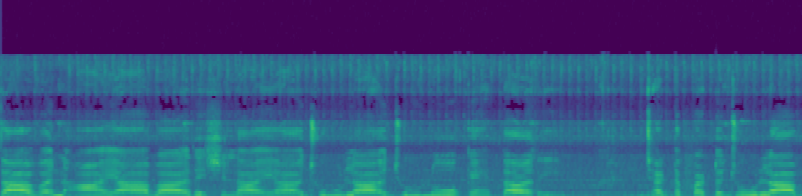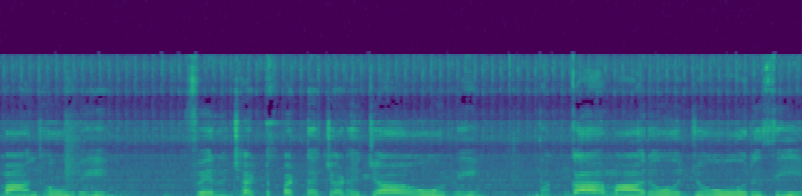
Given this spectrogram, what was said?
सावन आया, बारिश लाया, झूला झूलो कहता रे। झटपट झूला बांधो रे। फिर झटपट चढ़ जाओ रे। धक्का मारो ज़ोर से,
